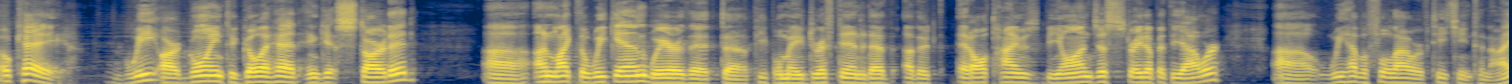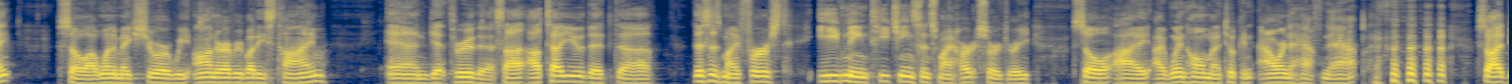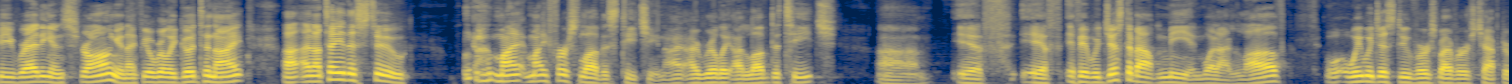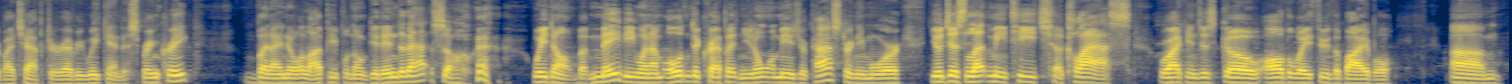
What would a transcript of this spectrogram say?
Okay, we are going to go ahead and get started. Uh, unlike the weekend where that uh, people may drift in at other at all times beyond just straight up at the hour, uh, we have a full hour of teaching tonight. So I want to make sure we honor everybody's time and get through this. I, will tell you that uh, this is my first evening teaching since my heart surgery. So I, I went home and I took an hour and a half nap. so I'd be ready and strong, and I feel really good tonight. Uh, and I'll tell you this too. my my first love is teaching. I, I really I love to teach. Um, if if if it were just about me and what I love, we would just do verse by verse, chapter by chapter every weekend at Spring Creek. But I know a lot of people don't get into that, so we don't. But maybe when I'm old and decrepit and you don't want me as your pastor anymore, you'll just let me teach a class where I can just go all the way through the Bible. Um,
